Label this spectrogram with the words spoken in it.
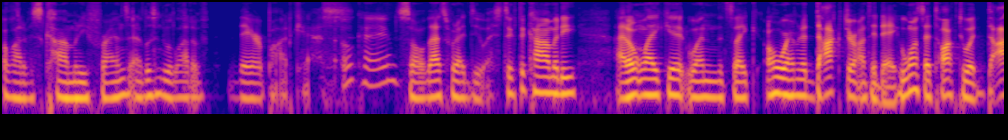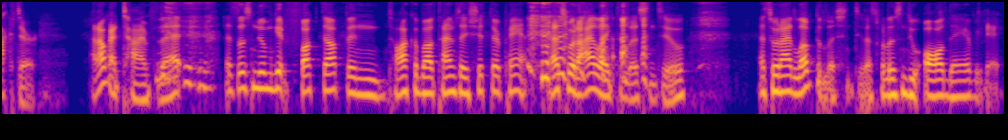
a lot of his comedy friends, and I listened to a lot of their podcast. Okay. So that's what I do. I stick to comedy. I don't like it when it's like, oh, we're having a doctor on today. Who wants to talk to a doctor? I don't got time for that. Let's listen to them get fucked up and talk about times they shit their pants. That's what I like to listen to. That's what I love to listen to. That's what I listen to all day, every day.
